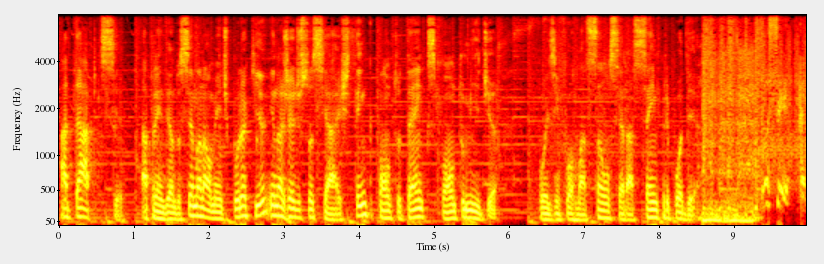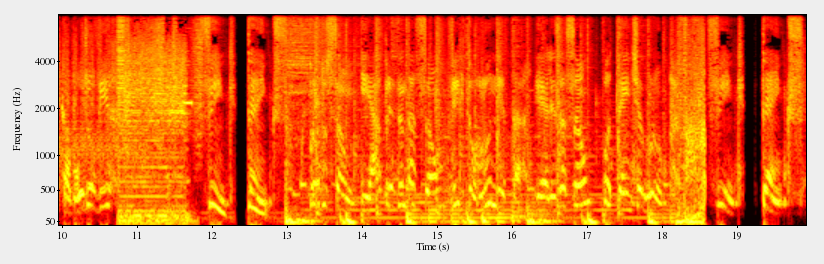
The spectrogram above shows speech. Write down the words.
Adapte-se, aprendendo semanalmente por aqui e nas redes sociais think.tanks.media, pois informação será sempre poder. Você acabou de ouvir Think Tanks. Produção e apresentação: Victor Luneta. Realização: Potência Group. Think Tanks.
